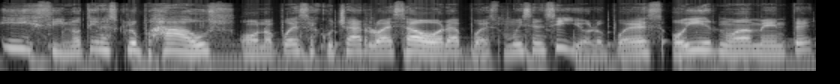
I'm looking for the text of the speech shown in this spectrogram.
Y si no tienes Clubhouse o no puedes escucharlo a esa hora, pues muy sencillo, lo puedes oír nuevamente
